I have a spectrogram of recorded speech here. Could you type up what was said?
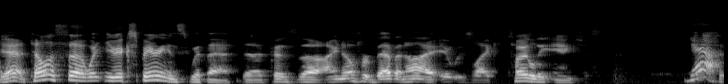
Yeah, tell us uh, what you experienced with that, because uh, I know for Bev and I, it was like totally anxious. Yeah, T-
